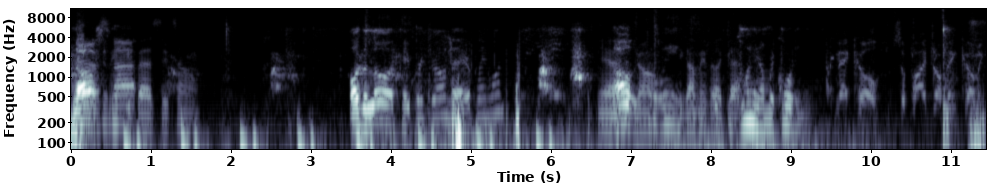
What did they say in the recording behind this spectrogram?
Yeah, No, she's not. Bastard, tell him. Oh, the little paper drone, the airplane one. Yeah, No, the drone. go. He got me for like that. Quinn, I'm recording. Net call. Supply drop incoming.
